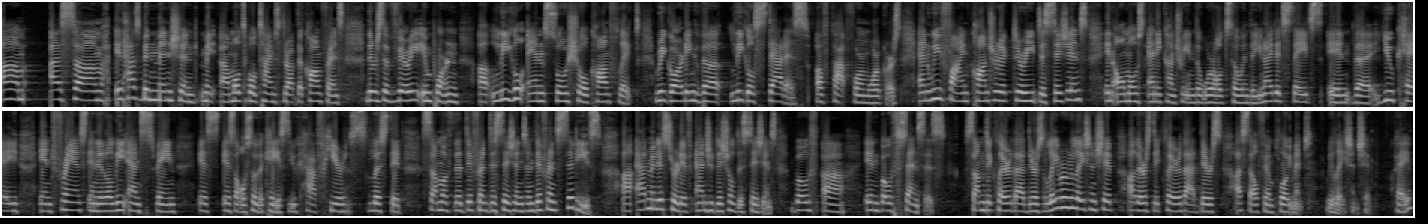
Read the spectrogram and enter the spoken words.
Um, as um, it has been mentioned uh, multiple times throughout the conference, there's a very important uh, legal and social conflict regarding the legal status of platform workers. And we find contradictory decisions in almost any country in the world. So in the United States, in the UK, in France, in Italy, and Spain is, is also the case. You have here listed some of the different decisions in different cities, uh, administrative and judicial decisions, both uh, in both senses, Some declare that there's a labor relationship, others declare that there's a self-employment relationship. Okay?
